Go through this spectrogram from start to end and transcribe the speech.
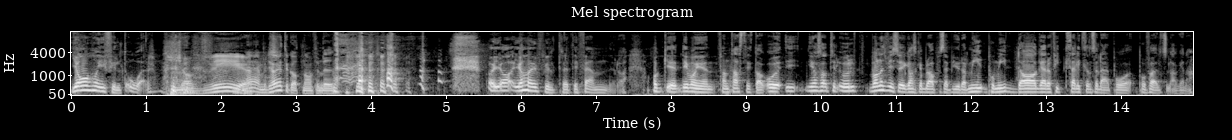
Jag har ju fyllt år. Jag vet. Nej, men det har ju inte gått någon förbi. Och jag, jag har ju fyllt 35 nu då. Och eh, det var ju en fantastisk dag. Och eh, jag sa till Ulf, vanligtvis är jag ganska bra på att bjuda på middagar och fixa liksom sådär på, på födelsedagarna.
